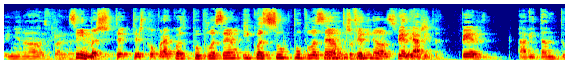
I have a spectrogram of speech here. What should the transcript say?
em análise, pá, Sim, mas te- tens de comparar com a população e com a subpopulação Não, dos criminosos. per capita, per habitante,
